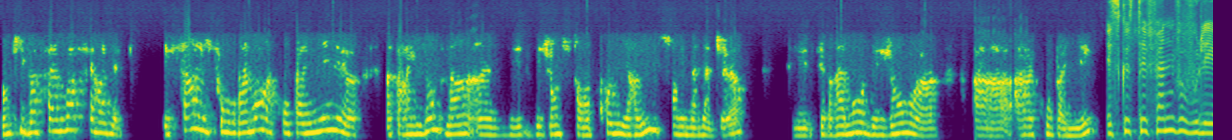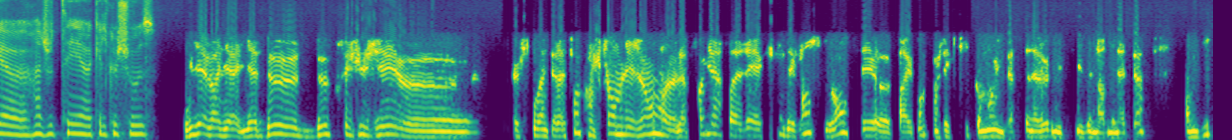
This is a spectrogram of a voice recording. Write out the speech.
Donc il va falloir faire avec. Et ça, il faut vraiment accompagner bah, par exemple, hein, des, gens qui sont en première ligne sont les managers. C'est vraiment des gens euh, à, accompagner. Est-ce que Stéphane, vous voulez euh, rajouter euh, quelque chose? Oui, alors il y a, deux, préjugés que je trouve intéressants. Quand je forme les gens, la première réaction des gens, souvent, c'est par exemple quand j'explique comment une personne aveugle utilise un ordinateur, on me dit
